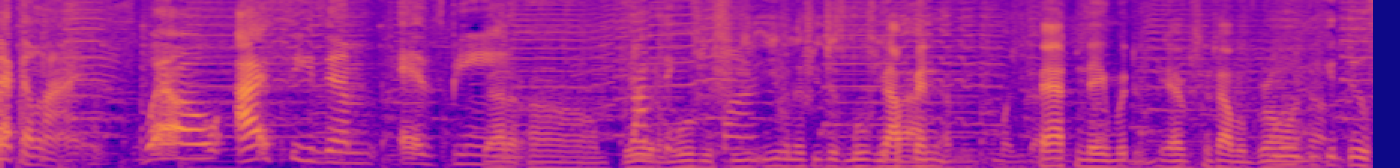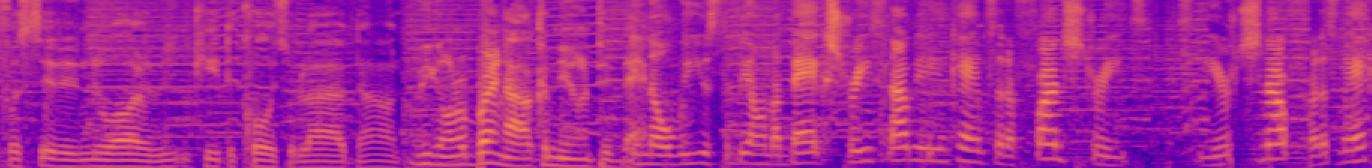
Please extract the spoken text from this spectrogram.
second lines. Well, I see them as being You gotta um, be able to move your feet, even if you just move Yeah, your I've body. been I mean, come on, you gotta- fascinated with it ever since I was What growing we up. could do for City of New Orleans, we can keep the culture alive down. We're gonna bring our community back. You know, we used to be on the back streets. Now we even came to the front streets. You're snuff for the snack.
